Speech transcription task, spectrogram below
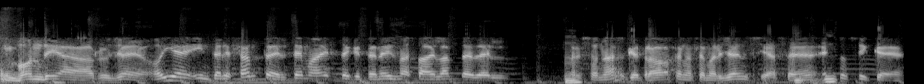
Buen día, Roger. Oye, interesante el tema este que tenéis más adelante del personal que trabaja en las emergencias. ¿eh? Eso sí que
